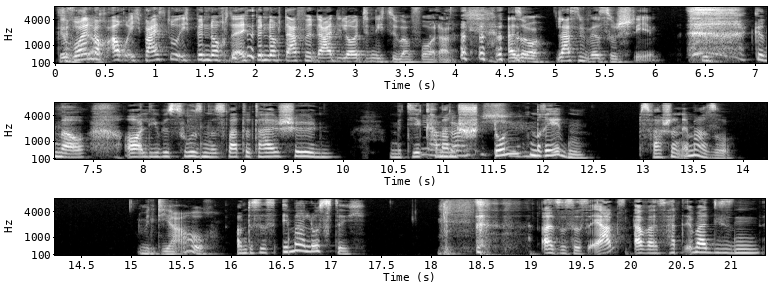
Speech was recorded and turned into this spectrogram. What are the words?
Wir wollen doch auch, ich weißt du, ich bin doch, ich bin doch dafür da, die Leute nicht zu überfordern. Also lassen wir es so stehen. Genau. Oh, liebe Susan, es war total schön. Mit dir ja, kann man Stunden schön. reden. Das war schon immer so. Mit dir auch. Und es ist immer lustig. also es ist ernst, aber es hat immer diesen,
